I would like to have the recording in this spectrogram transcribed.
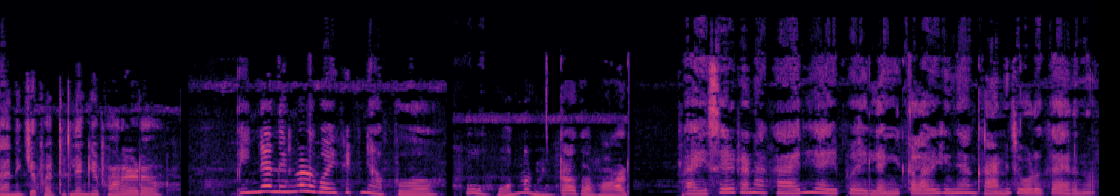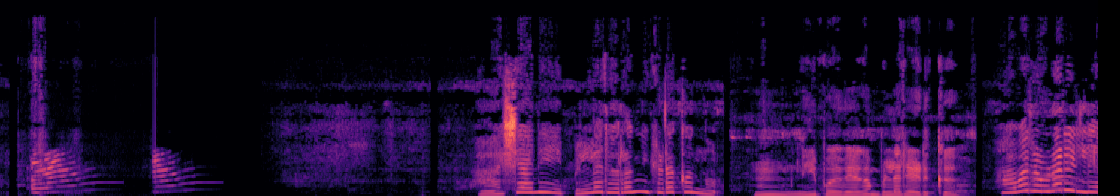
തനിക്ക് പറ്റില്ലെങ്കിൽ പറയടോ. പിന്നെ നിങ്ങൾ പോയി കിഡ്നാപ്പോ ഓ ഒന്ന് മിണ്ടാതെ വാട പൈസ ഇടണ കാര്യമായിപ്പോ ഇല്ലെങ്കിൽ കളർക്ക് ഞാൻ കാണിച്ചു കൊടുക്കായിരുന്നു. ആശാനെ പിള്ളേർ ഉറങ്ങി കിടക്കുന്നു. ഉം, നീ പോയി വേഗം പിള്ളേരെ എടുക്ക്. അവരുണരില്ലേ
